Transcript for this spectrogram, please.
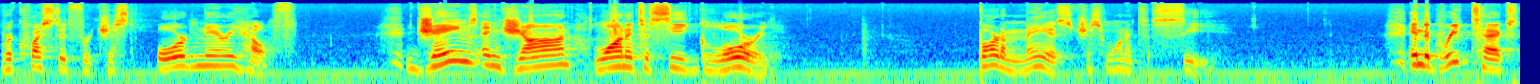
requested for just ordinary health James and John wanted to see glory. Bartimaeus just wanted to see. In the Greek text,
